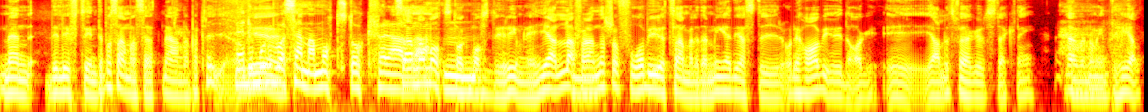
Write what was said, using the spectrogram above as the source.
men det lyfts inte på samma sätt med andra partier. Nej, det, det borde vara samma måttstock för alla. Samma måttstock mm. måste ju rimligen gälla, för mm. annars så får vi ju ett samhälle där media styr, och det har vi ju idag i, i alldeles för hög utsträckning. Även om inte helt.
